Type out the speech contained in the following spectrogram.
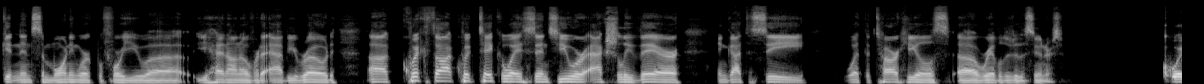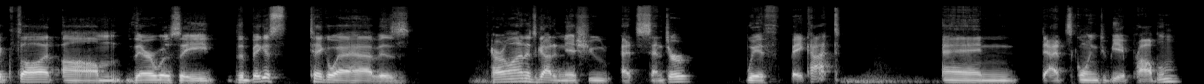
getting in some morning work before you uh, you head on over to Abbey Road. Uh, quick thought, quick takeaway since you were actually there and got to see what the Tar Heels uh, were able to do the Sooners. Quick thought. Um, there was a the biggest takeaway I have is Carolina's got an issue at center with Bacot, and that's going to be a problem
